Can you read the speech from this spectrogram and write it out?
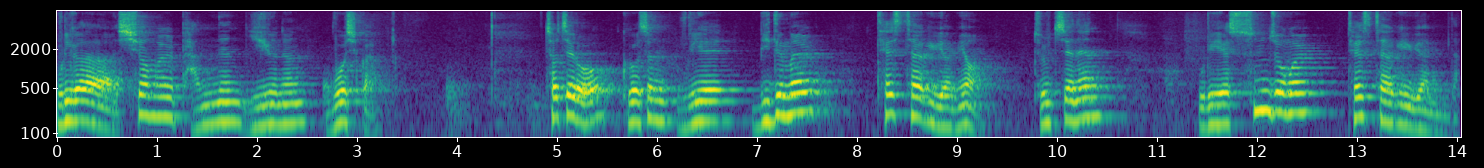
우리가 시험을 받는 이유는 무엇일까요? 첫째로 그것은 우리의 믿음을 테스트하기 위하며 둘째는 우리의 순종을 테스트하기 위함입니다.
